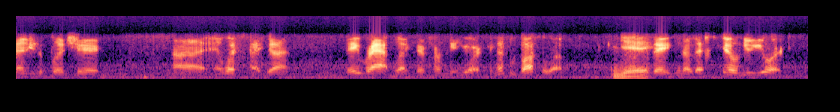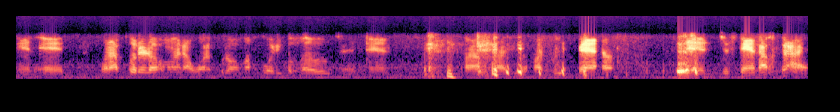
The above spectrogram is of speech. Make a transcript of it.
Benny the Butcher, uh, and Westside Gunn. they rap like they're from New York, and that's a Buffalo. Yeah. They, you know, that's still New York. And and when I put it on, I want to put on my 40 belows and and um, my, you know, my boot down and just stand outside.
